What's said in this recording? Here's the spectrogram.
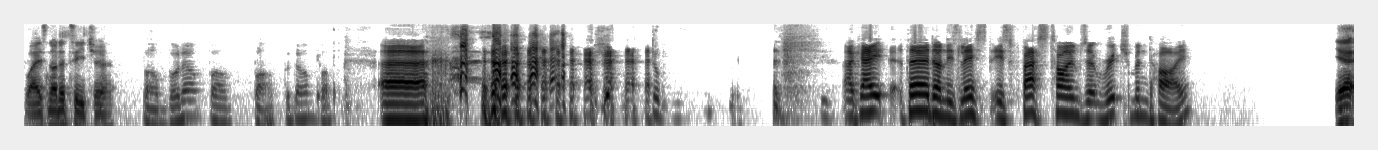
Why he's not a teacher. Uh, okay, third on his list is Fast Times at Richmond High. Yeah,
